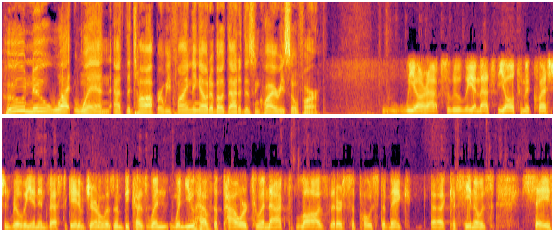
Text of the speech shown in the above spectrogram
Who knew what when at the top? Are we finding out about that at this inquiry so far? We are absolutely, and that's the ultimate question, really, in investigative journalism. Because when when you have the power to enact laws that are supposed to make uh, casinos safe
